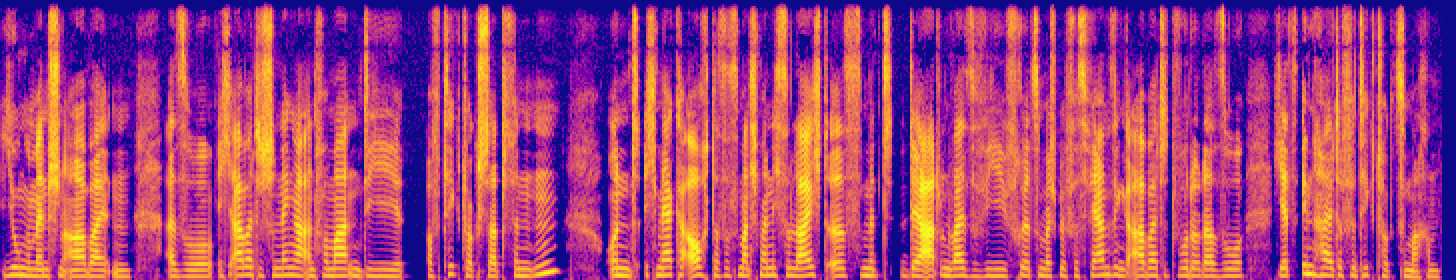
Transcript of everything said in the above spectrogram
junge Menschen arbeiten. Also ich arbeite schon länger an Formaten, die auf TikTok stattfinden. Und ich merke auch, dass es manchmal nicht so leicht ist, mit der Art und Weise, wie früher zum Beispiel fürs Fernsehen gearbeitet wurde oder so, jetzt Inhalte für TikTok zu machen.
